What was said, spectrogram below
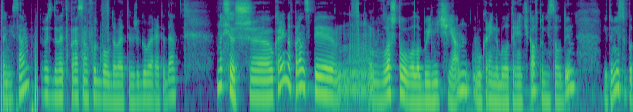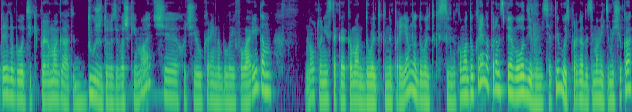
Тоніса. Друзі, давайте про сам футбол, давайте вже говорити, да? Ну що ж, е, Україна, в принципі, влаштовувала би нічия. В Україні було 3 очка, в Туніса 1. І Тунісу потрібно було тільки перемагати. Дуже, друзі, важкий матч, е, хоч і Україна була і фаворитом. Ну, Туніс така команда доволі таки неприємна, доволі таки сильна. Команда України, в принципі, володіла ініціативою. Ось пригадується момент Тимощука,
